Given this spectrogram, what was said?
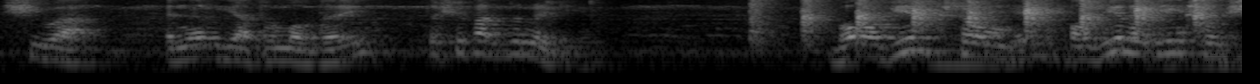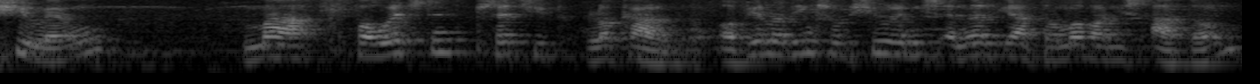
siła energii atomowej, to się bardzo myli. Bo o, większą, o wiele większą siłę ma społeczny sprzeciw lokalny. O wiele większą siłę niż energia atomowa, niż atom,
